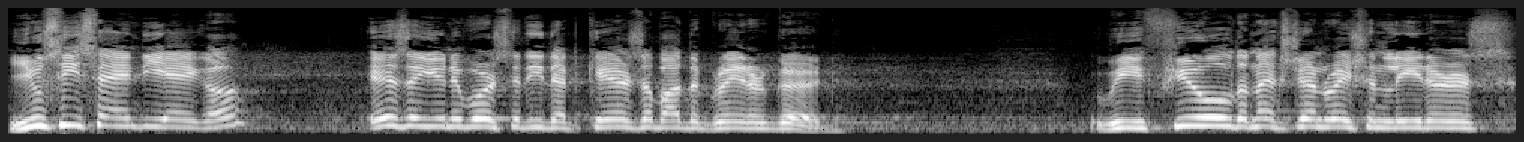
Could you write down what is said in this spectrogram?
UC San Diego is a university that cares about the greater good. We fuel the next generation leaders,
